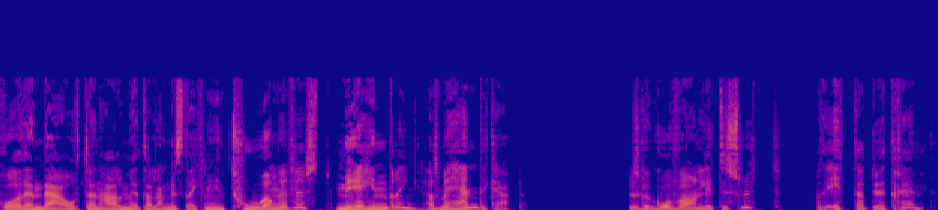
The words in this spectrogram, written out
på den der 8,5 meter lange strekningen to ganger først, med hindring, altså med handikap. Du skal gå vanlig til slutt, altså etter at du er trent.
